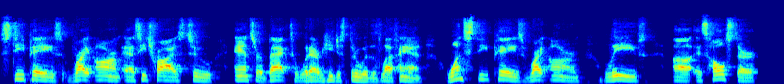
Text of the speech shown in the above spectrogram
Stipe's right arm as he tries to answer back to whatever he just threw with his left hand. Once Stipe's right arm leaves uh, its holster,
